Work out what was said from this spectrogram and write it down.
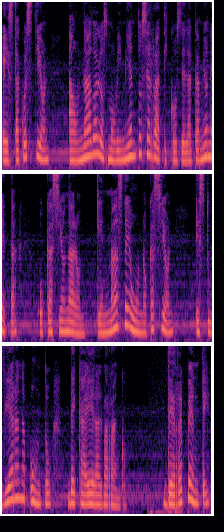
Esta cuestión, aunado a los movimientos erráticos de la camioneta, ocasionaron que en más de una ocasión estuvieran a punto de caer al barranco. De repente,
